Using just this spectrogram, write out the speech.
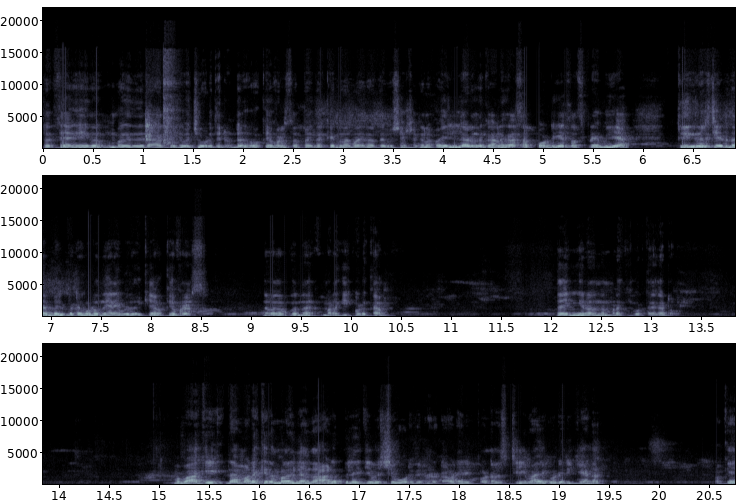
തേങ്ങ ഇത് നമുക്ക് ഇതിനകത്തേക്ക് വെച്ച് കൊടുത്തിട്ടുണ്ട്. ഓക്കെ ഫ്രണ്ട്സ് അപ്പോൾ ഇതൊക്കെയാണ് നമ്മുടെ ഇന്നത്തെ വിശേഷങ്ങൾ. അപ്പോൾ എല്ലാവരും കാണുക സപ്പോർട്ട് ചെയ്യുക സബ്സ്ക്രൈബ് ചെയ്യുക. തീർച്ചയായിട്ടും ആ ബെൽ ബട്ടൺ കൂടെ ഒന്ന് എനേബിൾ വയ്ക്കുക ഓക്കെ ഫ്രണ്ട്സ് നമ്മൾ നമുക്കൊന്ന് മടക്കി കൊടുക്കാം. ഇതെങ്ങനെ ഒന്ന് മടക്കി കൊടുക്കാം കേട്ടോ. അപ്പോൾ ബാക്കി ഇതാ മടക്കി നമ്മളെല്ലാം അടുപ്പിലേക്ക് വെച്ച് കൊടുത്തിട്ടുണ്ട് കേട്ടോ. അവിടെ ഇപ്പോൾ സ്റ്റീം ആയിക്കൊണ്ടിരിക്കുകയാണ്. ഓക്കെ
